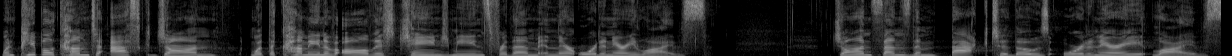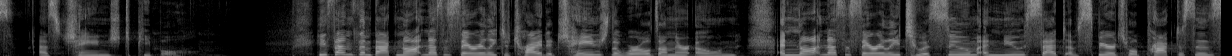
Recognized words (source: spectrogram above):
When people come to ask John what the coming of all this change means for them in their ordinary lives, John sends them back to those ordinary lives as changed people. He sends them back not necessarily to try to change the world on their own, and not necessarily to assume a new set of spiritual practices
